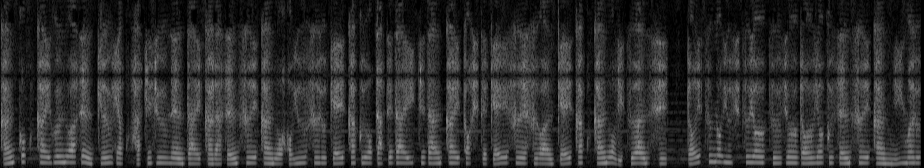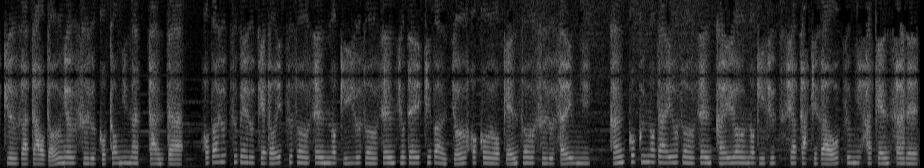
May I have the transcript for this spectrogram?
韓国海軍は1980年代から潜水艦を保有する計画を立て第一段階として KSS-1 計画艦を立案し、ドイツの輸出用通常動力潜水艦209型を導入することになったんだ。ホバルツベルケドイツ造船のキール造船所で一番超歩行を建造する際に、韓国の大宇造船海洋の技術者たちが大津に派遣され、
